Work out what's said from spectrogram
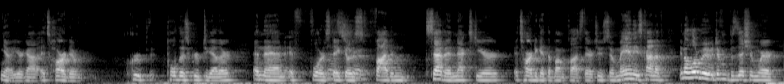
you know you're gonna. It's hard to group pull this group together, and then if Florida That's State goes true. five and seven next year, it's hard to get the bump class there too. So Manny's kind of in a little bit of a different position where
